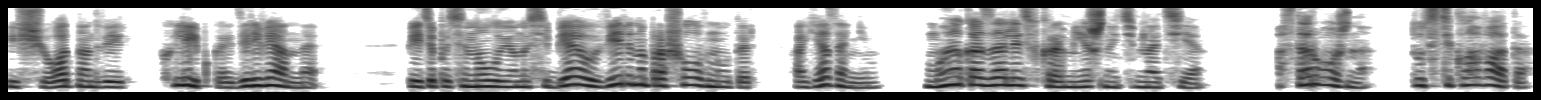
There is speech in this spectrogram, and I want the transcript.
Еще одна дверь хлипкая, деревянная. Петя потянул ее на себя и уверенно прошел внутрь, а я за ним. Мы оказались в кромешной темноте. «Осторожно, тут стекловато!»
